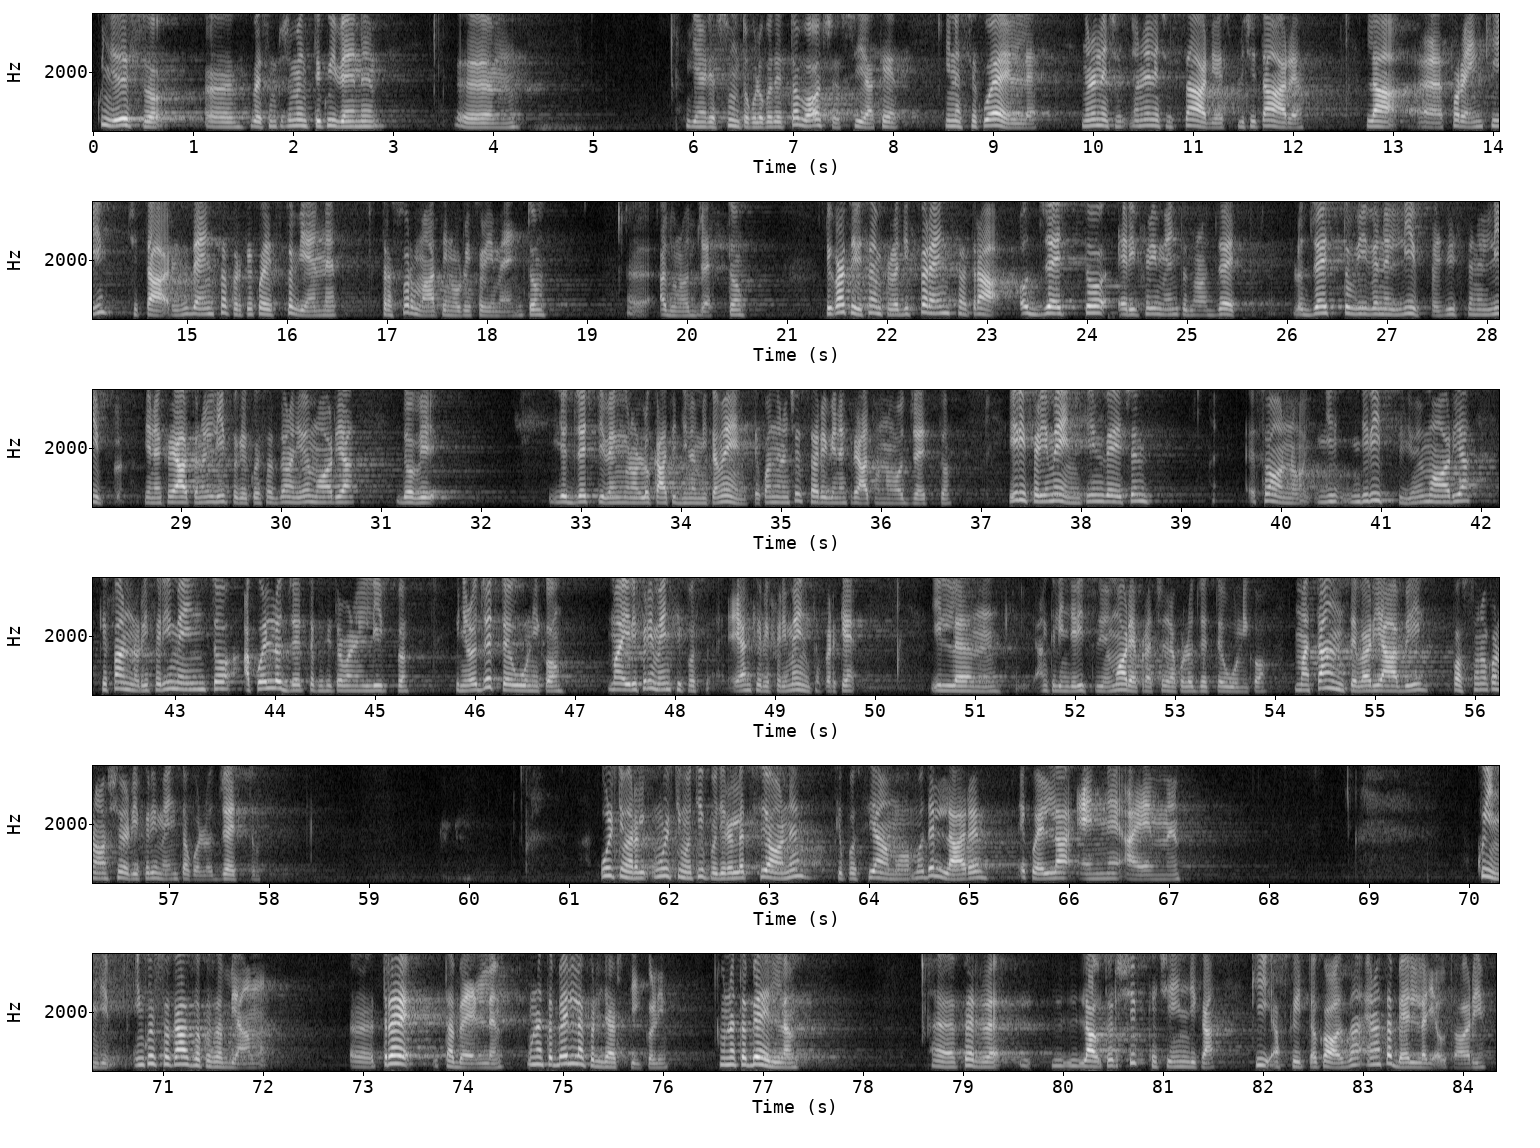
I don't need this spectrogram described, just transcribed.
Quindi adesso, eh, beh, semplicemente qui viene, ehm, viene riassunto quello che ho detto a voce, ossia che in SQL non è, necess non è necessario esplicitare la eh, foreign key, città residenza, perché questo viene trasformate in un riferimento eh, ad un oggetto. Ricordatevi sempre la differenza tra oggetto e riferimento ad un oggetto. L'oggetto vive nell'IP, esiste nell'IP, viene creato nell'IP che è questa zona di memoria dove gli oggetti vengono allocati dinamicamente, quando necessario viene creato un nuovo oggetto. I riferimenti invece sono gli indirizzi di memoria che fanno riferimento a quell'oggetto che si trova nell'IP. Quindi l'oggetto è unico, ma i riferimenti è anche il riferimento perché il, ehm, anche l'indirizzo di memoria per accedere a quell'oggetto è unico, ma tante variabili possono conoscere il riferimento a quell'oggetto. Ultimo, ultimo tipo di relazione che possiamo modellare è quella n a m. Quindi, in questo caso cosa abbiamo? Eh, tre tabelle. Una tabella per gli articoli, una tabella eh, per l'authorship che ci indica chi ha scritto cosa e una tabella di autori.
